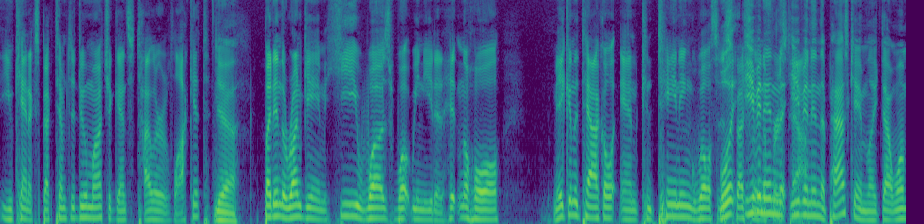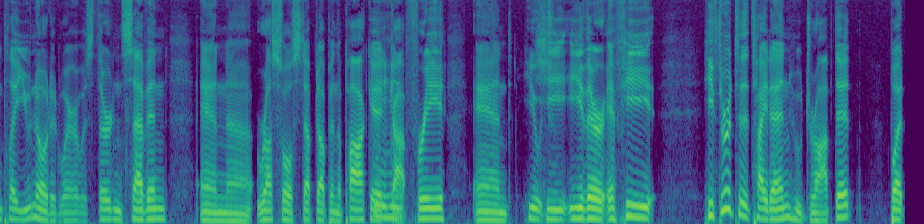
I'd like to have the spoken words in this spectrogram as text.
you can't expect him to do much against Tyler Lockett. Yeah. But in the run game, he was what we needed, hitting the hole, making the tackle, and containing Wilson. Well, especially even in in the, the, half. even in the pass game, like that one play you noted where it was third and seven, and uh, Russell stepped up in the pocket, Mhm. got free, and Huge. he either if he he threw it to the tight end who dropped it, but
